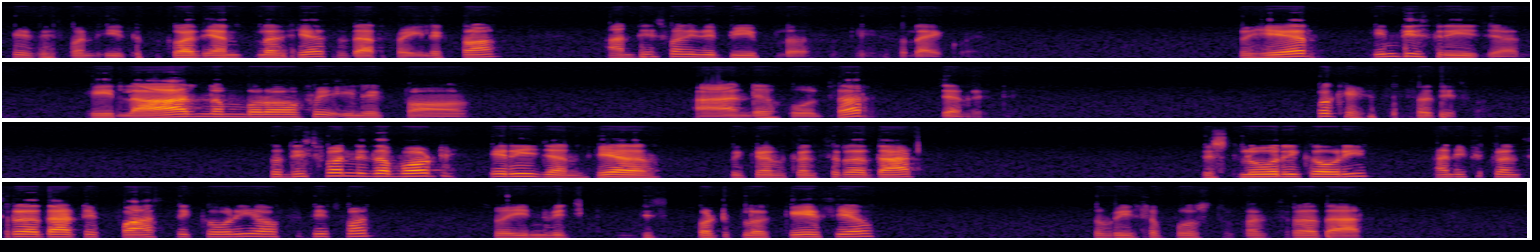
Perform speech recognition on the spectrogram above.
Okay, this one is because n plus here, so that's why electron, and this one is a p plus. Okay, so likewise. So here in this region, a large number of electrons and holes are generated. Okay, so this one. So this one is about a region. Here we can consider that the slow recovery, and if you consider that a fast recovery of this one, so in which this particular case here, so we supposed to consider that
